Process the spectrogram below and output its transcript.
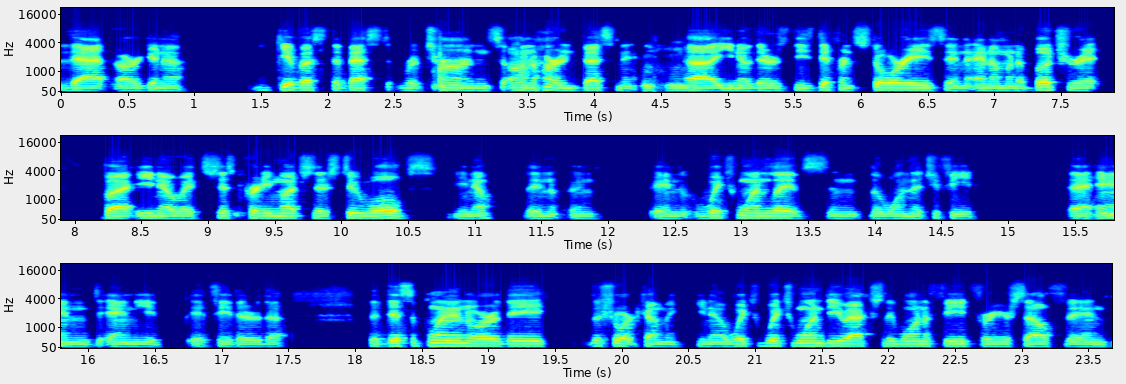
that are gonna give us the best returns on our investment. Mm-hmm. Uh, you know, there's these different stories, and and I'm gonna butcher it, but you know, it's just pretty much there's two wolves. You know, and and and which one lives, and the one that you feed, mm-hmm. and and you it's either the the discipline or the the shortcoming. You know, which which one do you actually want to feed for yourself and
